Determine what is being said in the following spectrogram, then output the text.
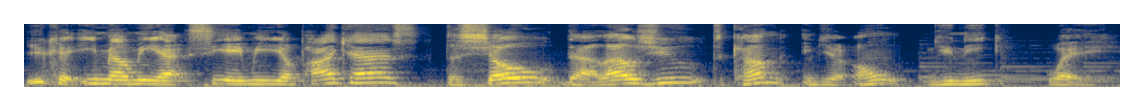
you can email me at CA Media Podcast, the show that allows you to come in your own unique way.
